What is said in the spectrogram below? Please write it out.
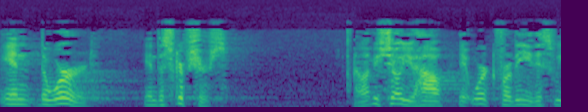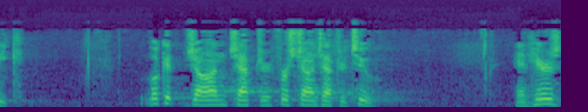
in the Word, in the Scriptures. Now let me show you how it worked for me this week. Look at John chapter, 1 John chapter 2. And here's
